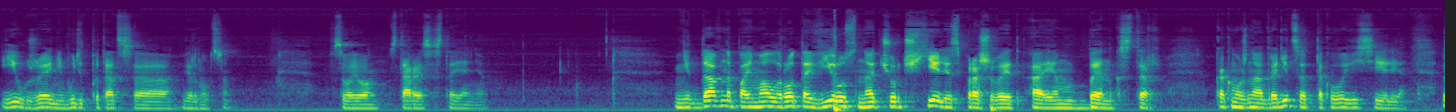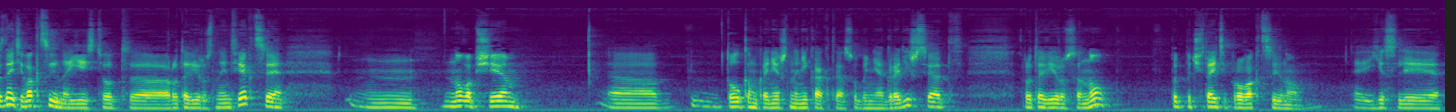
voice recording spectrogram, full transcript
и уже не будет пытаться вернуться в свое старое состояние. Недавно поймал ротавирус на Чурчхеле, спрашивает А.М. Бэнкстер. Как можно оградиться от такого веселья? Вы знаете, вакцина есть от э, ротавирусной инфекции, но вообще э, толком, конечно, никак ты особо не оградишься от ротавируса, но почитайте про вакцину. Если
